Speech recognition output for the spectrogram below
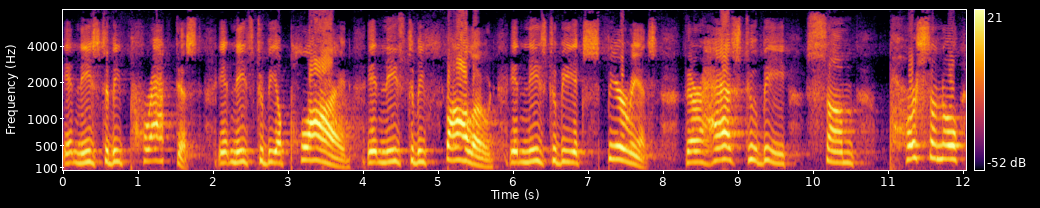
It needs to be practiced. It needs to be applied. It needs to be followed. It needs to be experienced. There has to be some personal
